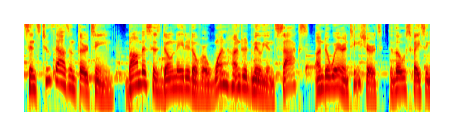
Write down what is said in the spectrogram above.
Since 2013, Bombas has donated over 100 million socks, underwear, and T-shirts to those facing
